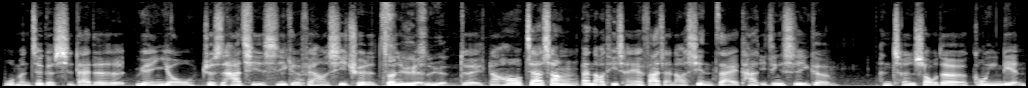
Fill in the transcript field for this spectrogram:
我们这个时代的原油，就是它其实是一个非常稀缺的资源，资源。对，然后加上半导体产业发展到现在，它已经是一个。很成熟的供应链，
